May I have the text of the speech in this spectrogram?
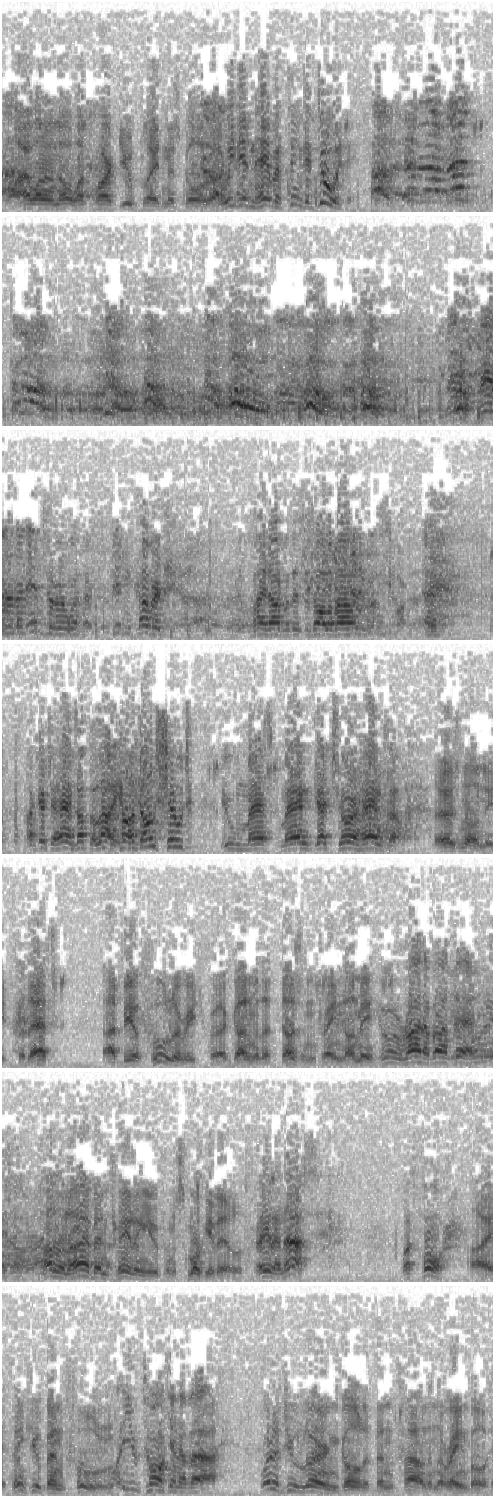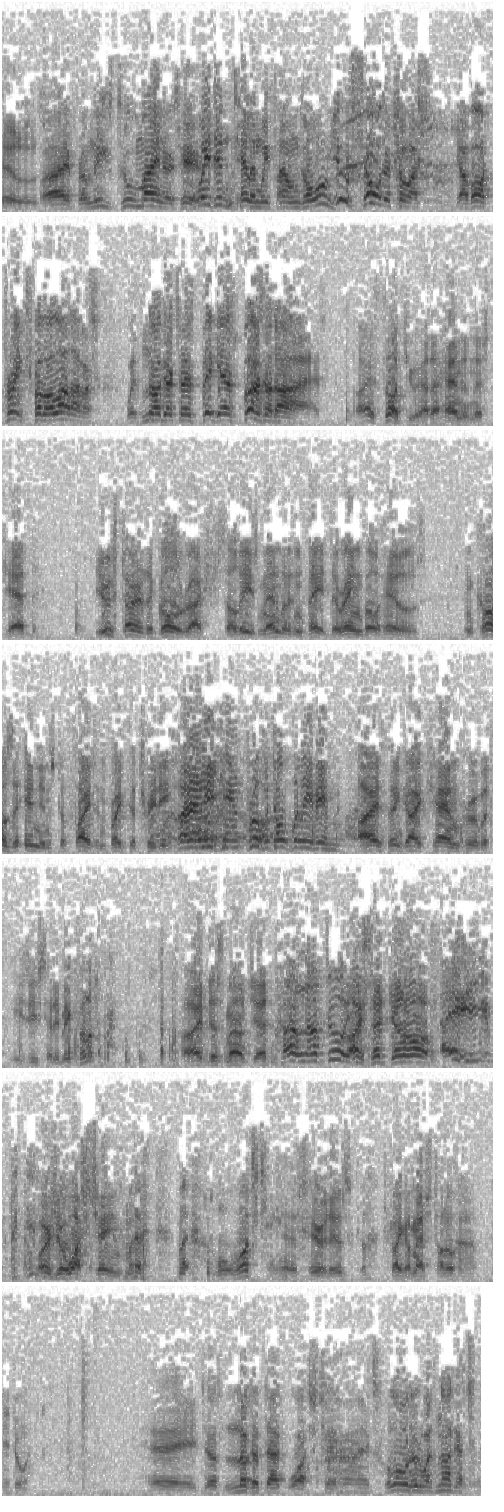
I want to know what part you played in this gold rush. We didn't have a thing to do with it. Man and an engine are with us. Keep 'em covered. We'll find out what this is all about. Now get your hands up the ladder. No, don't shoot. You masked man, get your hands up. There's no need for that. I'd be a fool to reach for a gun with a dozen trained on me. You're right about that. Tonto and I have been trailing you from Smokyville. Trailing us. What for? I think you've been fooled. What are you talking about? Where did you learn gold had been found in the Rainbow Hills? Why, from these two miners here. We didn't tell him we found gold. You showed it to us. You bought drinks for the lot of us with nuggets as big as buzzard eyes. I thought you had a hand in this, Jed. You started a gold rush so these men would invade the Rainbow Hills and cause the Indians to fight and break the treaty. And he can't prove it. Don't believe him. I think I can prove it. Easy, steady, big fella. All right, dismount, Jed. I'll not do it. I said get off. Hey. Where's your watch chain? My, my, watch chain. Yes, here it is. Strike a match, Tonto. Uh, you doing? Hey, just look at that watch chain. Ah, it's loaded with nuggets.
